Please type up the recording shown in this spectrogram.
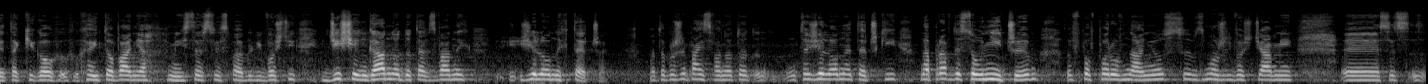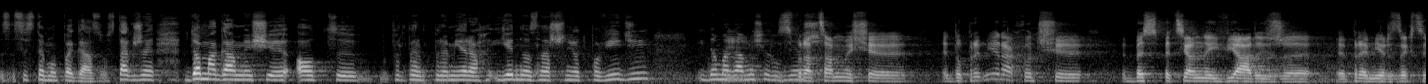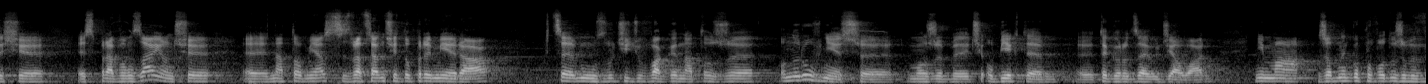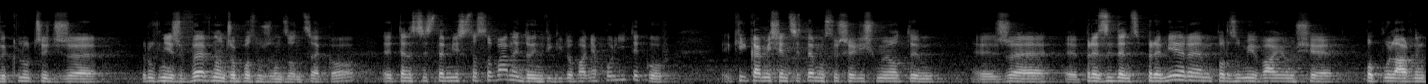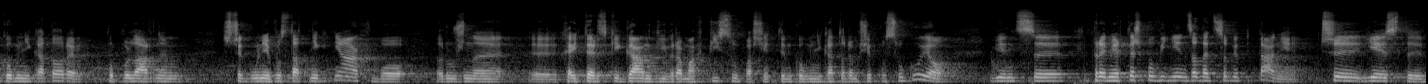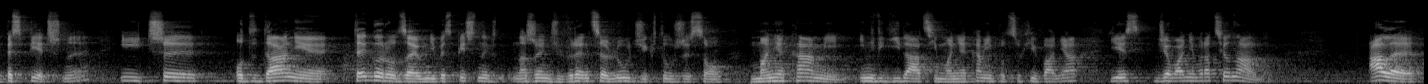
takiego hejtowania w Ministerstwie Sprawiedliwości, gdzie sięgano do tak zwanych zielonych teczek. No to proszę Państwa, no to te zielone teczki naprawdę są niczym w porównaniu z, z możliwościami e, sys- systemu Pegasus. Także domagamy się od e, pre- premiera jednoznacznie odpowiedzi i domagamy się również... Zwracamy się do premiera, choć e, bez specjalnej wiary, że premier zechce się sprawą zająć. Natomiast zwracając się do premiera, chcę mu zwrócić uwagę na to, że on również e, może być obiektem e, tego rodzaju działań. Nie ma żadnego powodu, żeby wykluczyć, że również wewnątrz obozu rządzącego e, ten system jest stosowany do inwigilowania polityków. Kilka miesięcy temu słyszeliśmy o tym, że prezydent z premierem porozumiewają się popularnym komunikatorem, popularnym szczególnie w ostatnich dniach, bo różne e, hejterskie gangi w ramach PiSu właśnie tym komunikatorem się posługują. Więc e, premier też powinien zadać sobie pytanie, czy jest bezpieczny i czy oddanie tego rodzaju niebezpiecznych narzędzi w ręce ludzi, którzy są maniakami inwigilacji, maniakami podsłuchiwania, jest działaniem racjonalnym. Ale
